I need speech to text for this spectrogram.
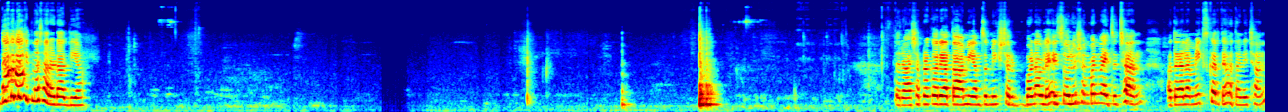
देखो तो कितना सारा डाल दिया. तर अशा प्रकारे आता आम्ही आमचं मिक्सचर बनवलं. हे सोल्युशन बनवायचं छान. आता याला मिक्स करते हाताने छान.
